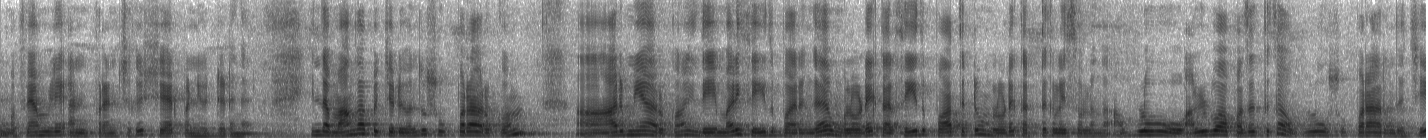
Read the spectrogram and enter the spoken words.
உங்கள் ஃபேமிலி அண்ட் ஃப்ரெண்ட்ஸுக்கு ஷேர் பண்ணி விட்டுடுங்க. இந்த மாங்காய் பச்சடி வந்து சூப்பராக இருக்கும். அருமையாக இருக்கும். இதே மாதிரி செய்து பாருங்கள் உங்களோட க செய்து பார்த்துட்டு உங்களோட கருத்துக்களை சொல்லுங்கள் அவ்வளோ அல்வா பதத்துக்கு அவ்வளோ சூப்பராக இருந்துச்சு.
